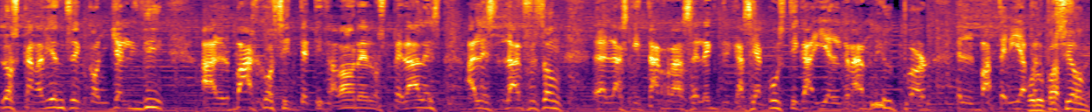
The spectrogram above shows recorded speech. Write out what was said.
los canadienses con Jelly D, al bajo, sintetizadores, los pedales, Alex Lifeson, eh, las guitarras eléctricas y acústica y el gran Neil Peart, el batería, percusión, ¿eh?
